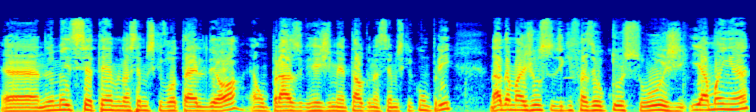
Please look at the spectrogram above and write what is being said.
É, no mês de setembro nós temos que votar a LDO, é um prazo regimental que nós temos que cumprir. Nada mais justo do que fazer o curso hoje e amanhã,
